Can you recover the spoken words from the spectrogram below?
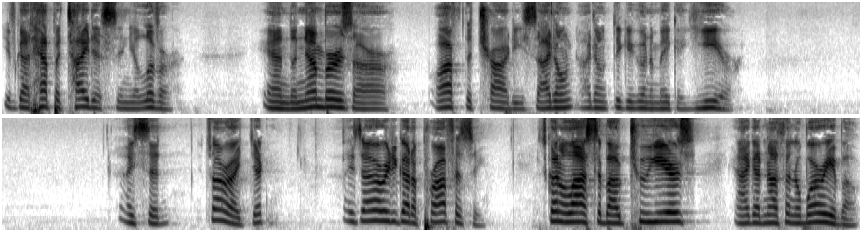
You've got hepatitis in your liver, and the numbers are off the chart. He said, I don't, I don't think you're going to make a year. I said, it's all right, Dick. I already got a prophecy. It's going to last about two years, and I got nothing to worry about.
